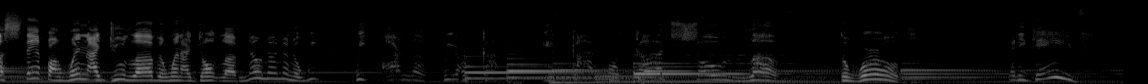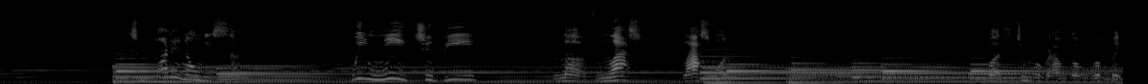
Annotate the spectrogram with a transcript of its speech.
a stamp on when I do love and when I don't love. No, no, no, no. We we are love. We are God. If God, for God so loved the world that he gave his one and only son. We need to be love. And last last one. Well, it's two more, but I'm gonna go real quick.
